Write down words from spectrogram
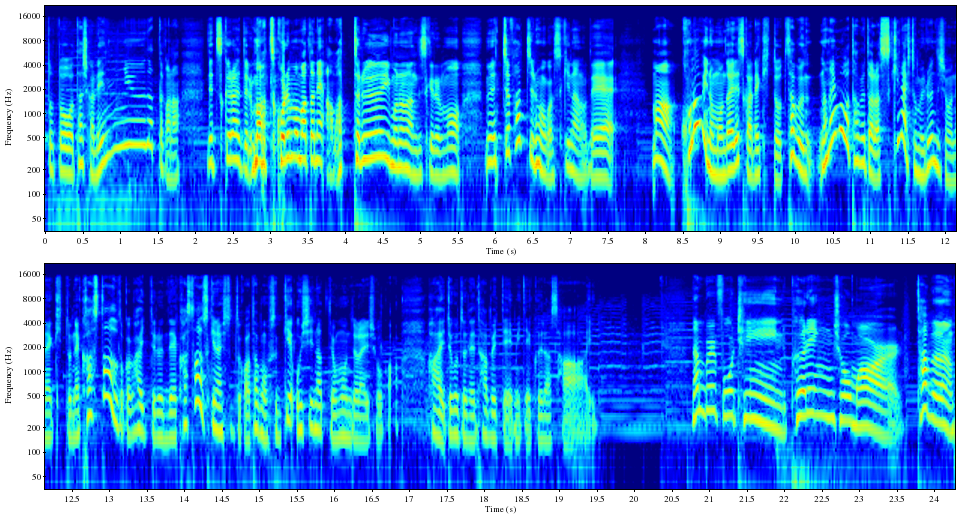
ートと確か練乳だったかなで作られてる。まあこれもまたね甘ったるいものなんですけれどもめっちゃファッチの方が好きなのでまあ好みの問題ですかねきっと。多分7芋を食べたら好きな人もいるんでしょうねきっとね。カスタードとかが入ってるんでカスタード好きな人とかは多分すっげえ美味しいなって思うんじゃないでしょうか。はいということで、ね、食べてみてください。No.14 プリンショーマー多分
